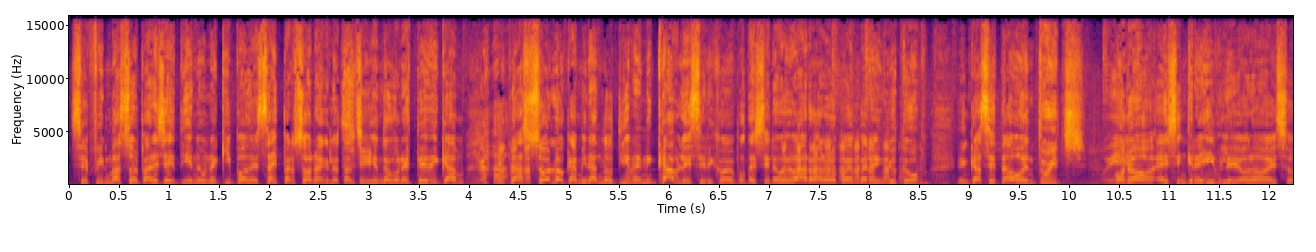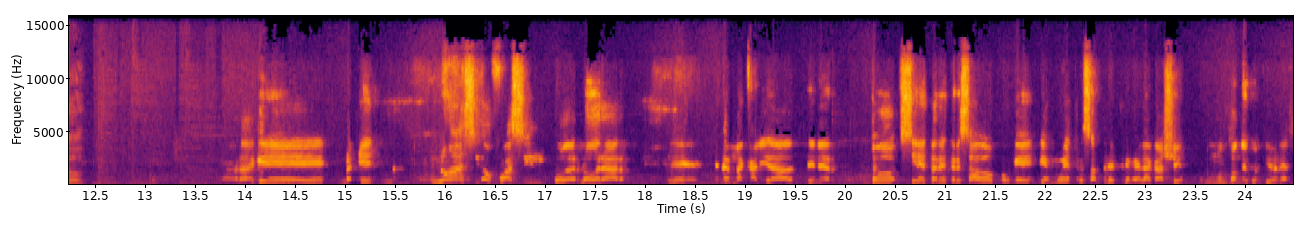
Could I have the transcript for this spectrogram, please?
se filma sol, parece que tiene un equipo de seis personas que lo están siguiendo con Steadicam, está solo caminando, tiene ni cables el hijo de puta y se lo ve bárbaro, lo pueden ver en YouTube, en Caseta O, en Twitch. ¿o no? Es increíble, ¿o no eso? La verdad que eh, no ha sido fácil poder lograr eh, tener la calidad, tener todo sin estar estresado, porque es muy estresante el stream en la calle, por un montón de cuestiones.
